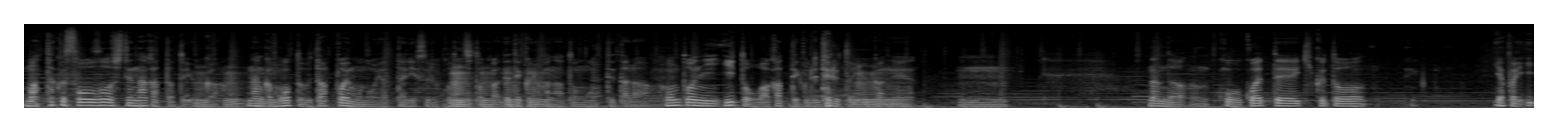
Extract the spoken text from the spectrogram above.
全く想像してなかったというか、うんうんなんかもっと歌っぽいものをやったりする子たちとか出てくるかなと思ってたら本当に意図を分かってくれてるというかね、うん、なんだこうこうやって聞くとやっぱり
